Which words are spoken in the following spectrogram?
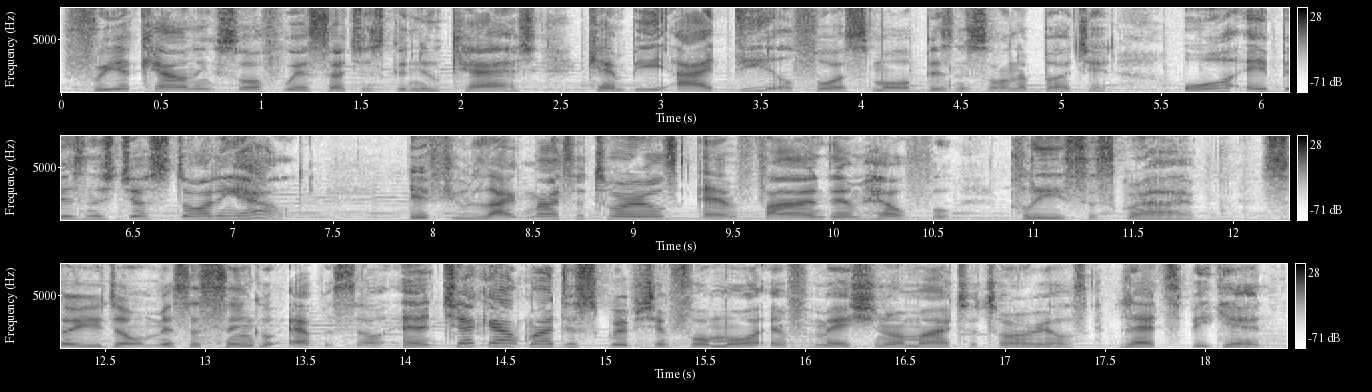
Free accounting software such as GnuCash can be ideal for a small business on a budget or a business just starting out. If you like my tutorials and find them helpful, please subscribe so you don't miss a single episode and check out my description for more information on my tutorials. Let's begin.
